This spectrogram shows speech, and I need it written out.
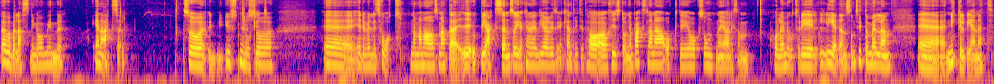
överbelastning av min ena axel. Så just nu Tråkigt. så är det väldigt svårt. När man har smärta i, uppe i axeln så jag kan, jag, jag kan inte riktigt ha skivstången på axlarna. Och det gör också ont när jag liksom håller emot. För det är leden som sitter mellan eh, nyckelbenet.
